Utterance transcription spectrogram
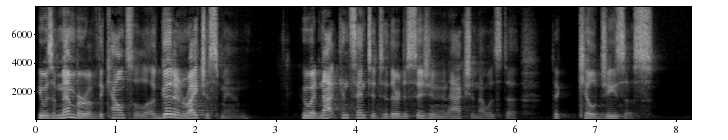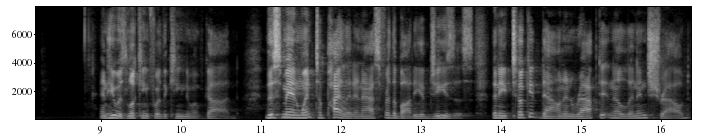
He was a member of the council, a good and righteous man who had not consented to their decision and action. That was to, to kill Jesus. And he was looking for the kingdom of God. This man went to Pilate and asked for the body of Jesus. Then he took it down and wrapped it in a linen shroud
